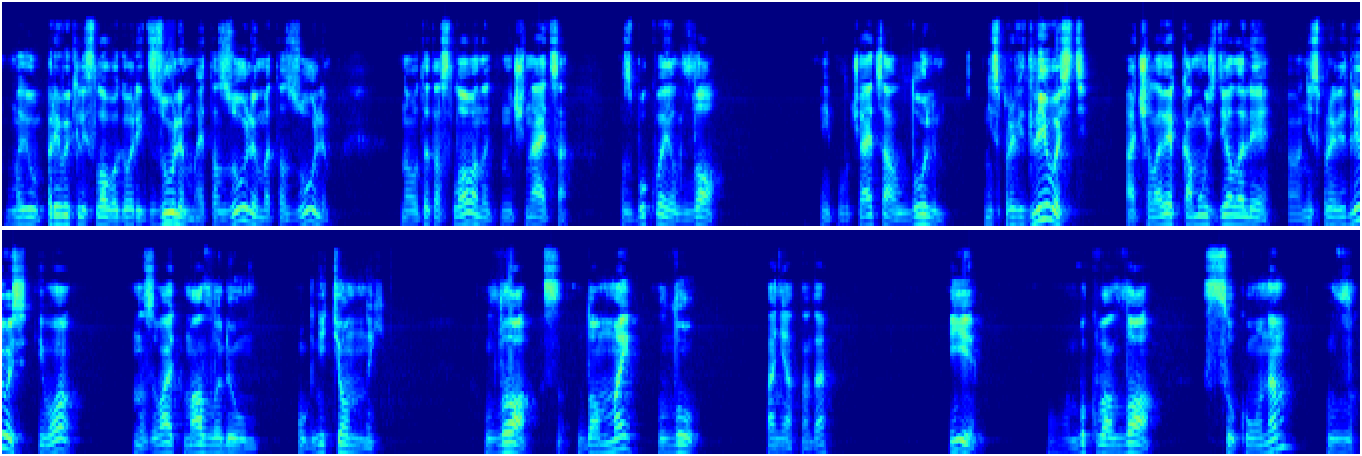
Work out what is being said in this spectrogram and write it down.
Мы привыкли слово говорить зулем. Это зулем, это зулем. Но вот это слово начинается с буквой ло. И получается лульм. Несправедливость. А человек, кому сделали э, несправедливость, его называют маллюм. Угнетенный. Ло с доммой лу. Понятно, да? И буква Ло с сукуном Л.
